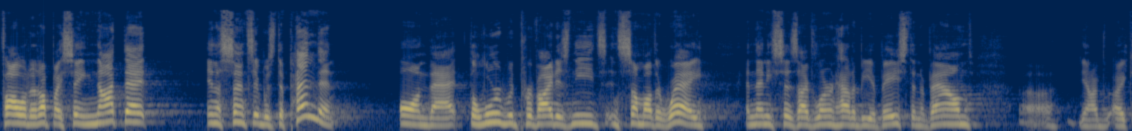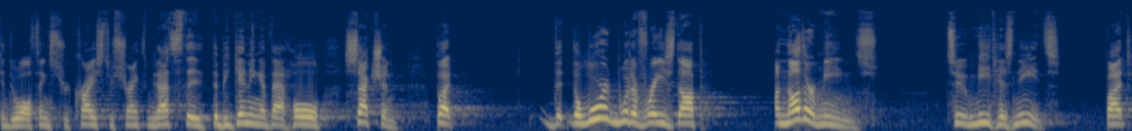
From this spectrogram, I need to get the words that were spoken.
followed it up by saying, not that in a sense it was dependent on that, the Lord would provide his needs in some other way. And then he says, I've learned how to be abased and abound. Uh, you know, I, I can do all things through Christ who strengthens me. That's the, the beginning of that whole section. But the, the Lord would have raised up another means to meet his needs. But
